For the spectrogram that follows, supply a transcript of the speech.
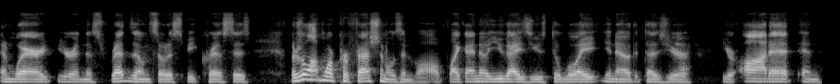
and where you're in this red zone so to speak chris is there's a lot more professionals involved. Like i know you guys use deloitte you know that does your yeah. your audit and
